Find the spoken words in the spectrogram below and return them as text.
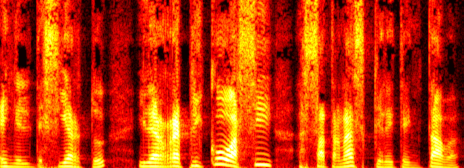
en el desierto, y le replicó así a Satanás que le tentaba,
